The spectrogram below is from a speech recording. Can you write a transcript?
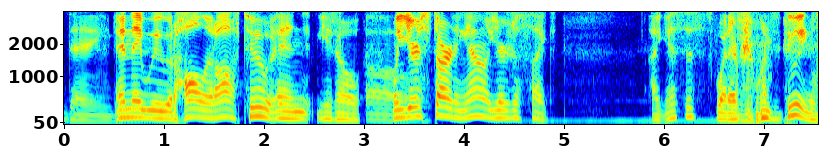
Dang. and they we would haul it off too. And you know, when Oh. you're starting out, you're just like, I guess this is what everyone's doing.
